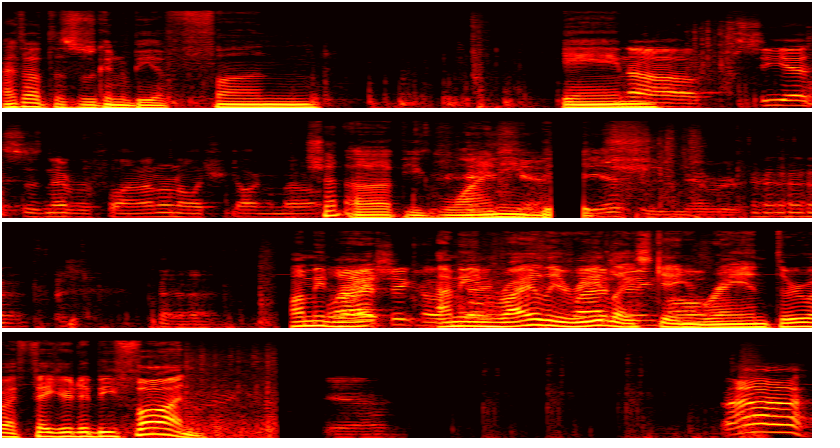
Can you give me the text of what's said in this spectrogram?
I thought this was gonna be a fun game. no. CS is never fun. I don't know what you're talking about. Shut up, you whiny Yeah, bitch. yes, is never. I mean, Ri- Flashing? I mean, Okay. Riley Reed likes getting oh. ran through. I figured it'd be fun. yeah. ah!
